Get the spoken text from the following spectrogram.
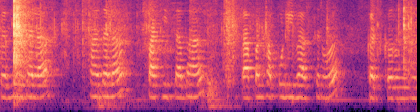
तर हे झाला हा झाला पाठीचा भाग. तर आपण हा पुढील भाग सर्व कट करून घेऊ.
